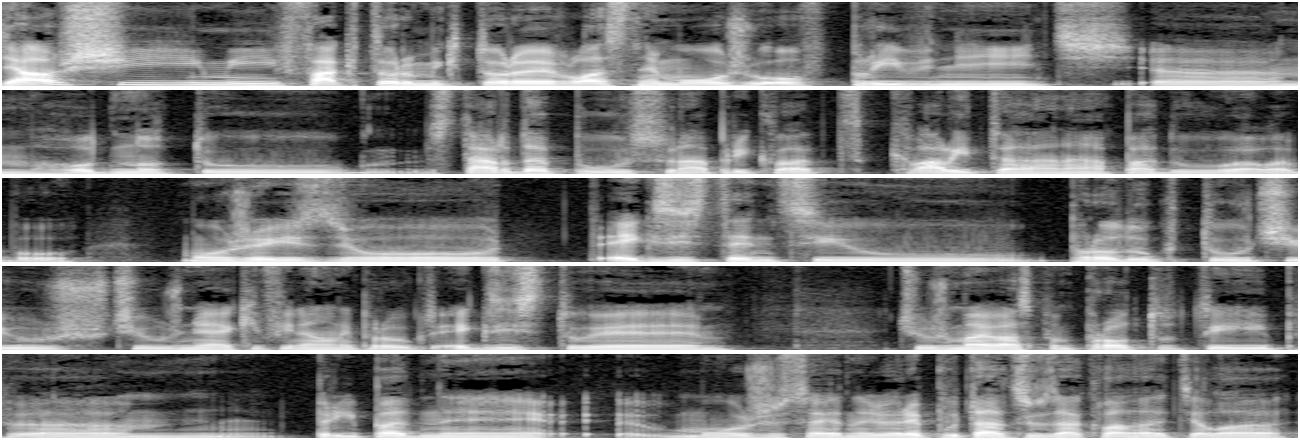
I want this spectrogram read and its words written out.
Ďalšími faktormi, ktoré vlastne môžu ovplyvniť um, hodnotu startupu sú napríklad kvalita nápadu alebo môže ísť o existenciu produktu, či už, či už nejaký finálny produkt existuje, či už majú aspoň prototyp, um, prípadne môže sa jednať o reputáciu zakladateľa,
